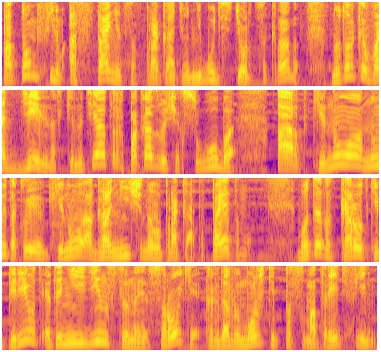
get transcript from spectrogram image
Потом фильм останется в прокате, он не будет стерт с экранов, но только в отдельных кинотеатрах, показывающих сугубо сугубо арт-кино, ну и такое кино ограниченного проката. Поэтому вот этот короткий период это не единственные сроки, когда вы можете посмотреть фильм.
